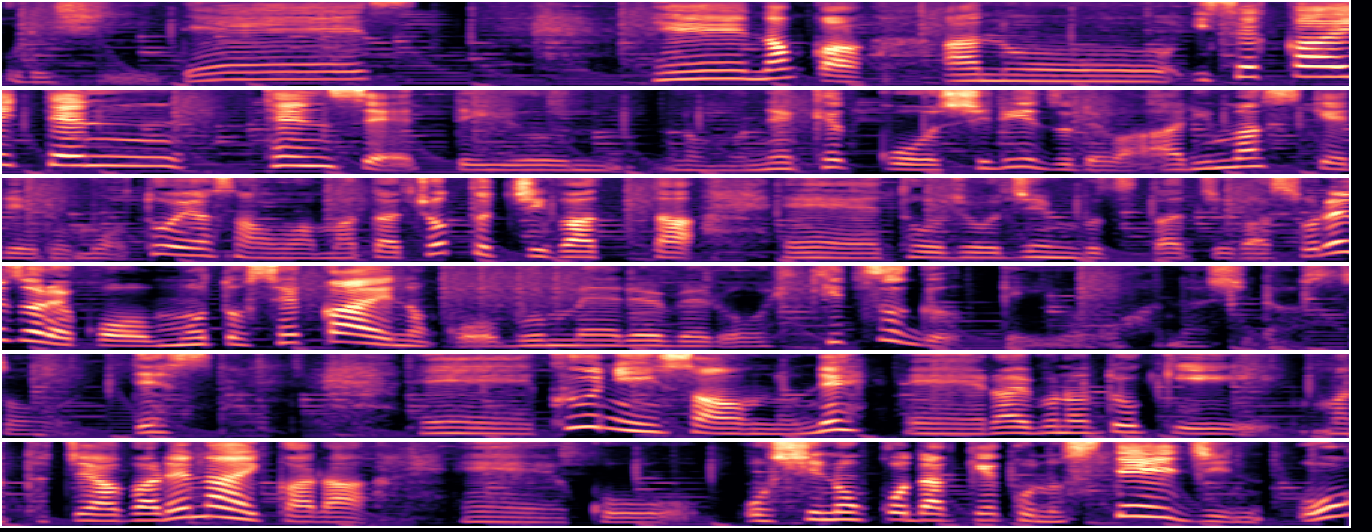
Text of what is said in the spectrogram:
嬉しいです。えー、なんかあのー、異世界転転生っていうのもね結構シリーズではありますけれども東野さんはまたちょっと違った、えー、登場人物たちがそれぞれこう元世界のこう文明レベルを引き継ぐっていうお話だそうです。えー、クーニーさんのね、えー、ライブの時、まあ、立ち上がれないから、え、こう推しの子だけこのステージを、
